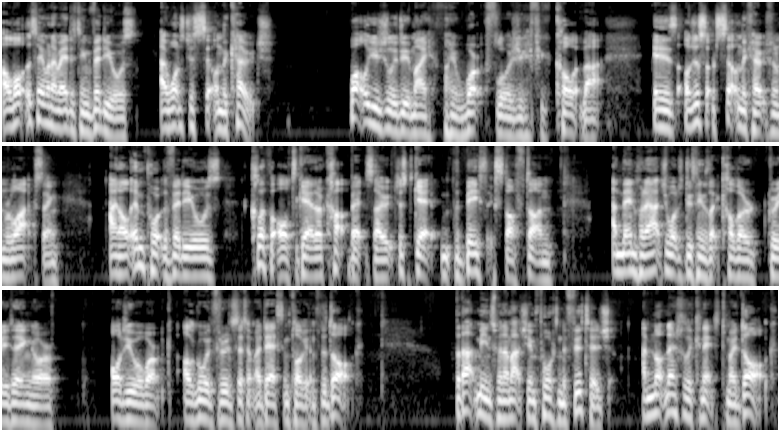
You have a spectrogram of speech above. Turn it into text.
a lot of the time when I'm editing videos, I want to just sit on the couch. What I'll usually do, my, my workflow, if you could call it that, is I'll just sort of sit on the couch when I'm relaxing, and I'll import the videos, clip it all together, cut bits out, just get the basic stuff done. And then when I actually want to do things like colour grading or audio work, I'll go in through and sit at my desk and plug it into the dock. But that means when I'm actually importing the footage, I'm not necessarily connected to my dock.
